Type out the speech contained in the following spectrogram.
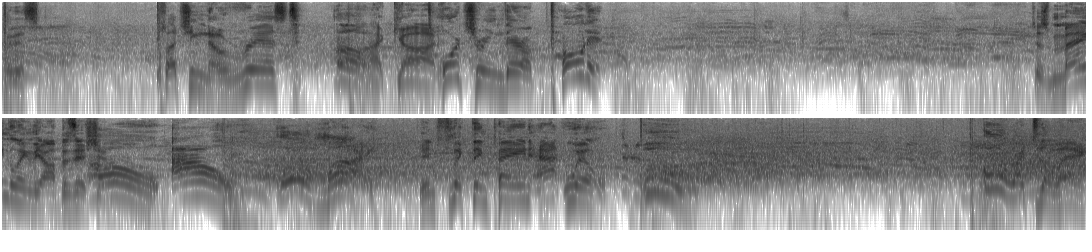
Look at this. Clutching the wrist. Oh, oh, my God. Torturing their opponent. Just mangling the opposition. Oh, ow. Oh, my. Inflicting pain at will. Ooh. Ooh, right to the leg.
